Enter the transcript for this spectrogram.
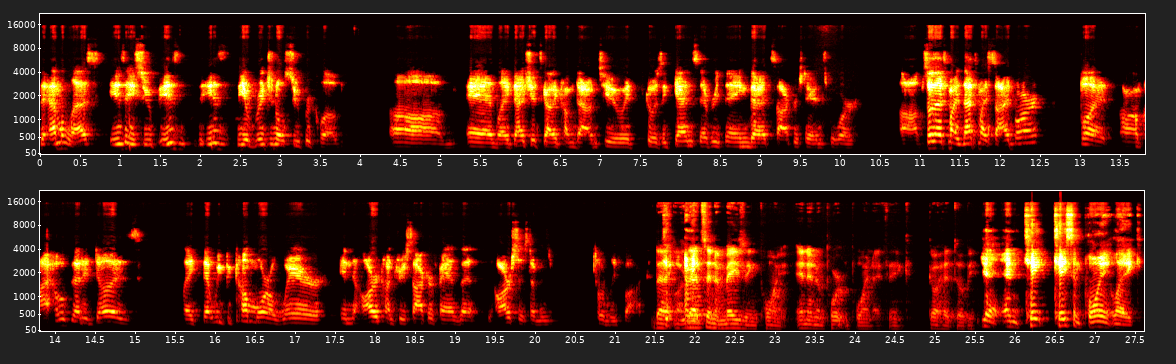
the MLS is a super is is the original super club. Um, and like that shit's got to come down to it goes against everything that soccer stands for. Um, so that's my that's my sidebar. But um, I hope that it does like that we become more aware in our country, soccer fans, that our system is totally fucked. That I mean- that's an amazing point and an important point, I think. Go ahead, Toby. Yeah, and case, case in point, like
